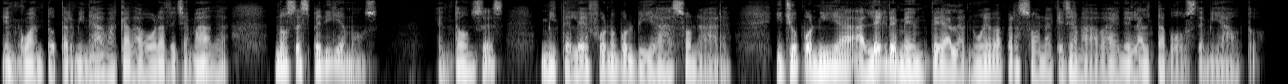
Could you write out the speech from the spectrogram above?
En cuanto terminaba cada hora de llamada, nos despedíamos. Entonces mi teléfono volvía a sonar y yo ponía alegremente a la nueva persona que llamaba en el altavoz de mi auto.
